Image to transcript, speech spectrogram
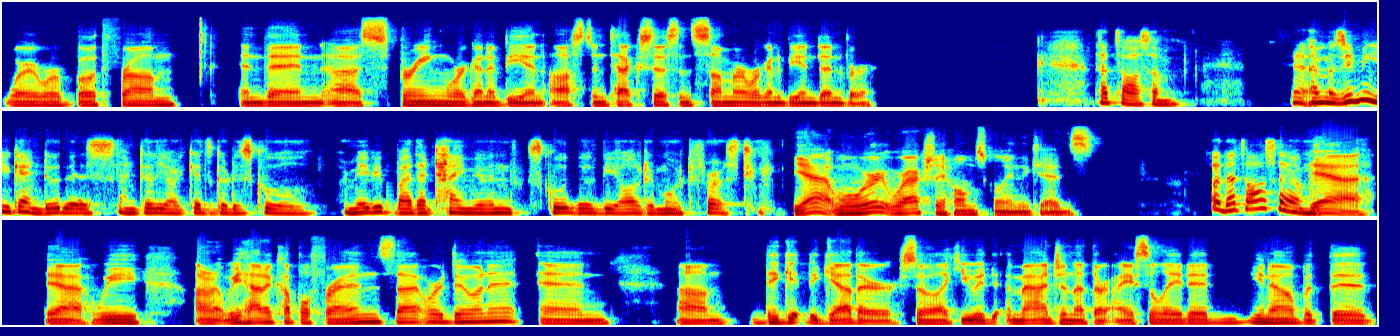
where we're both from, and then uh, spring we're going to be in Austin, Texas, and summer we're going to be in Denver. That's awesome. Yeah. I'm assuming you can do this until your kids go to school, or maybe by the time even school will be all remote first. yeah, well, we're we're actually homeschooling the kids. Oh, that's awesome. Yeah, yeah, we I don't know. We had a couple friends that were doing it, and um, they get together. So like you would imagine that they're isolated, you know, but the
